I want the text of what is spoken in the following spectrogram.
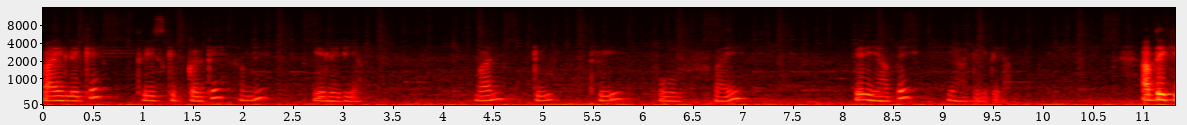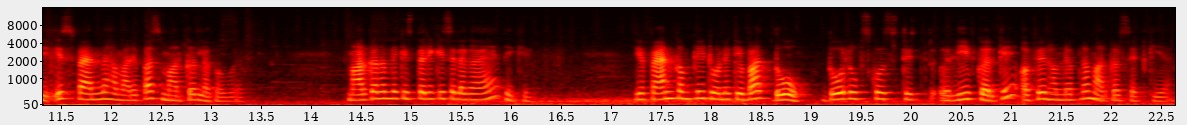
फाइव लेके थ्री स्किप करके हमने ये ले लिया। One two three four five फिर यहाँ पे यहाँ ले लिया अब देखिए, इस फ़ैन में हमारे पास मार्कर लगा हुआ है। मार्कर हमने किस तरीके से लगाया है? देखिए। ये फ़ैन कंप्लीट होने के बाद दो दो लूप्स को स्टिच लीव करके और फिर हमने अपना मार्कर सेट किया है।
